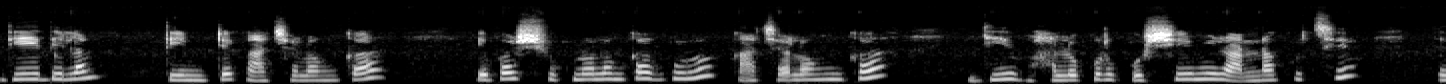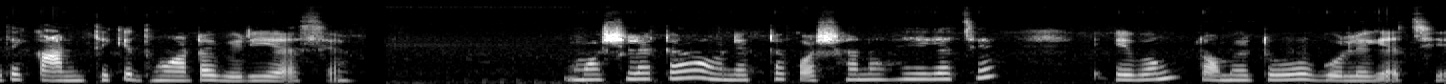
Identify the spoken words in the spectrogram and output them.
দিয়ে দিলাম তিনটে কাঁচা লঙ্কা। এবার শুকনো লঙ্কা গুঁড়ো, কাঁচা লঙ্কা দিয়ে ভালো করে কষিয়ে আমি রান্না করছি, যাতে কান থেকে ধোঁয়াটা বেরিয়ে আসে। মশলাটা অনেকটা কষানো হয়ে গেছে এবং টমেটোও গলে গেছে।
